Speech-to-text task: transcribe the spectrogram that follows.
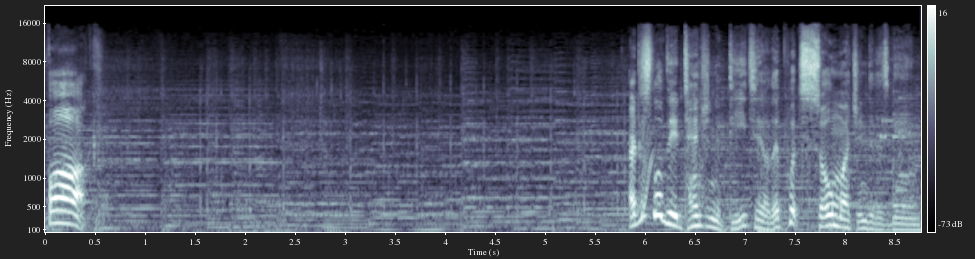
fuck? I just love the attention to detail. They put so much into this game.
